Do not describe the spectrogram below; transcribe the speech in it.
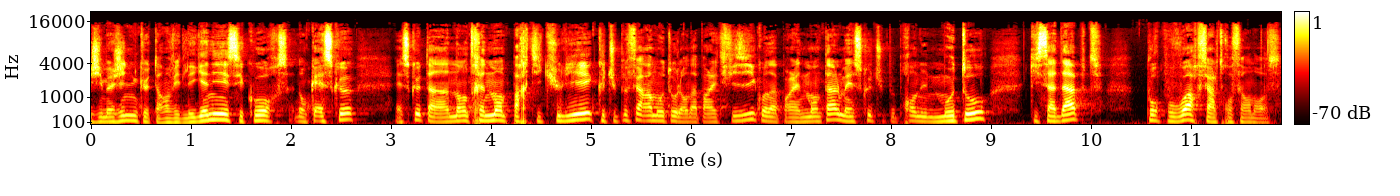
j'imagine que tu as envie de les gagner, ces courses. Donc est-ce que est-ce que tu as un entraînement particulier que tu peux faire à moto? Là, on a parlé de physique, on a parlé de mental, mais est-ce que tu peux prendre une moto qui s'adapte pour pouvoir faire le trophée Andros?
